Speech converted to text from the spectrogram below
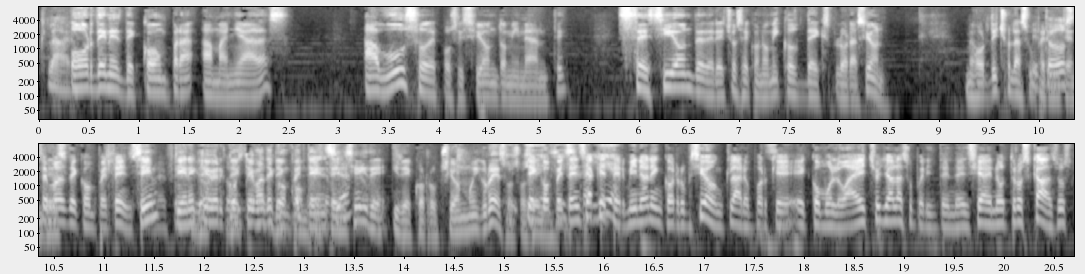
Claro. órdenes de compra amañadas, abuso de posición dominante, cesión de derechos económicos de exploración. Mejor dicho, la Y todos superintendencia. temas de competencia. Sí, tiene que ver con temas de competencia. y de, y de corrupción muy gruesos. o de sea, competencia que terminan en corrupción, claro, porque eh, como lo ha hecho ya la superintendencia en otros casos,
